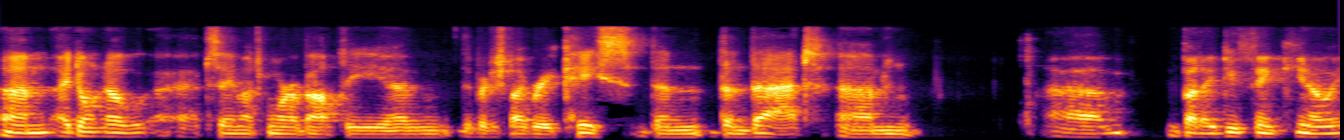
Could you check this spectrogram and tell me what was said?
Um, I don't know I have to say much more about the um, the British Library case than than that. Um, um, but I do think, you know,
